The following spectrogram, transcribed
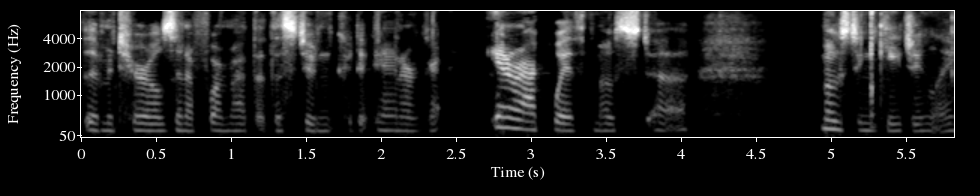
the materials in a format that the student could inter interact with most, uh, most engagingly.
